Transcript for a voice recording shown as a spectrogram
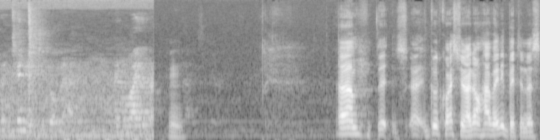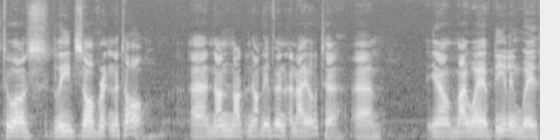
continue to go back and write about Mm. that experience? Um, it's a good question. I don't have any bitterness towards Leeds or Britain at all. Uh, none, not, not even an iota. Um, you know, my way of dealing with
